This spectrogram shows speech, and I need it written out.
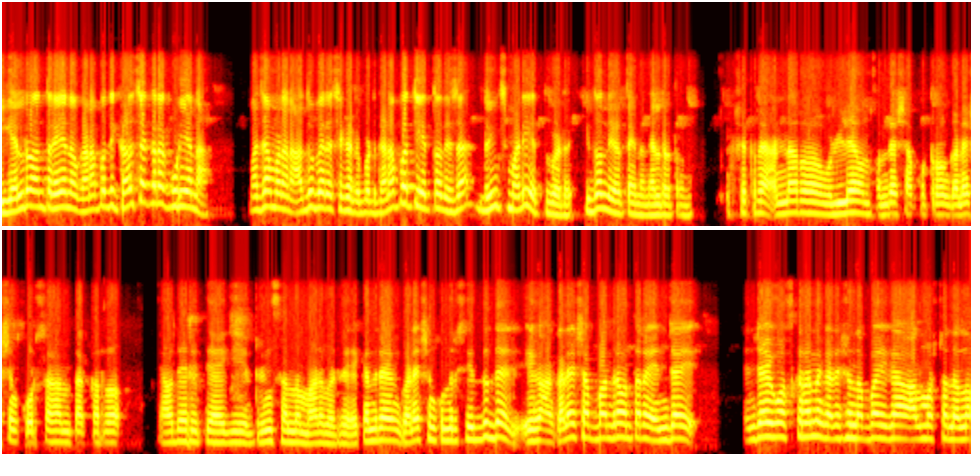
ಈಗ ಎಲ್ರು ಅಂತಾರೆ ಏನೋ ಗಣಪತಿ ಕಳ್ಸಕರ ಕುಡಿಯೋಣ, ಮಜಾ ಮಾಡೋಣ, ಅದು ಬೇರೆ ಸೆಕೆಂಡ್ರಿ ಬಟ್ ಗಣಪತಿ ಎತ್ತೋದೇ ಸರ್ ಡ್ರಿಂಕ್ಸ್ ಮಾಡಿ ಎತ್ತಬೇಡ್ರಿ ಇದೊಂದು ಹೇಳ್ತಾ ನಾನು ಎಲ್ಲರ ಹತ್ರ ವೀಕ್ಷಕರೇ, ಅಣ್ಣರು ಒಳ್ಳೆ ಒಂದು ಸಂದೇಶ ಕೊಟ್ಟರು ಗಣೇಶನ್ ಕೂರ್ಸ ಅಂತ ಕರ್ರು ಯಾವುದೇ ರೀತಿಯಾಗಿ ಡ್ರಿಂಕ್ಸ್ ಅನ್ನ ಮಾಡಬೇಡ್ರಿ. ಯಾಕಂದ್ರೆ ಗಣೇಶನ್ ಕುಂದ್ರಿಸಿ ಇದ್ದದ್ದೇ ಈಗ ಗಣೇಶ ಹಬ್ಬ ಅಂದ್ರೆ ಒಂಥರ ಎಂಜಾಯ್ ಎಂಜಾಯ್ಗೋಸ್ಕರನೇ ಗಣೇಶನ ಹಬ್ಬ ಈಗ ಆಲ್ಮೋಸ್ಟ್ ಅಲ್ಲೆಲ್ಲ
